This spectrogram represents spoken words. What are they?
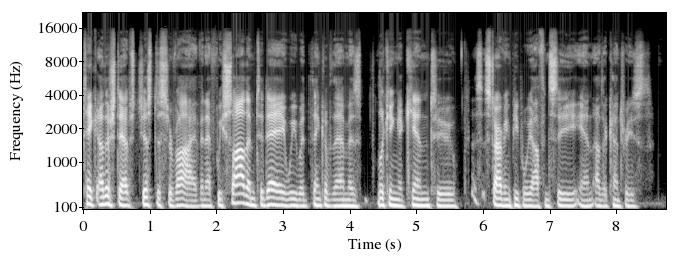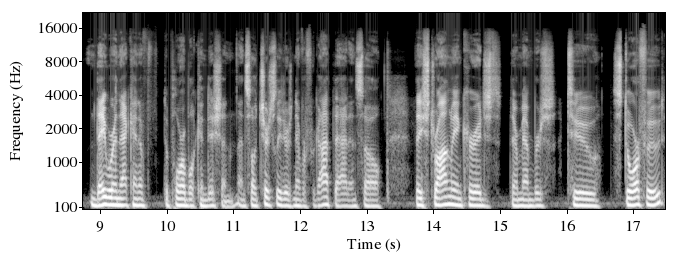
take other steps just to survive. And if we saw them today, we would think of them as looking akin to starving people we often see in other countries. They were in that kind of deplorable condition. And so church leaders never forgot that. And so they strongly encouraged their members to store food.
